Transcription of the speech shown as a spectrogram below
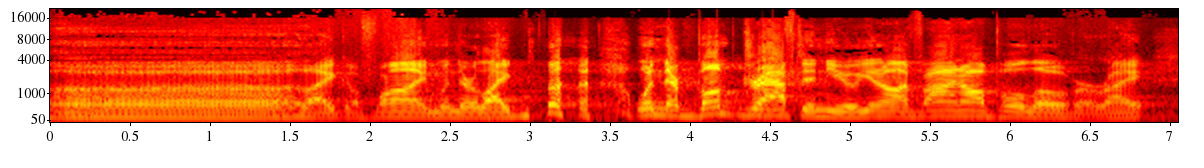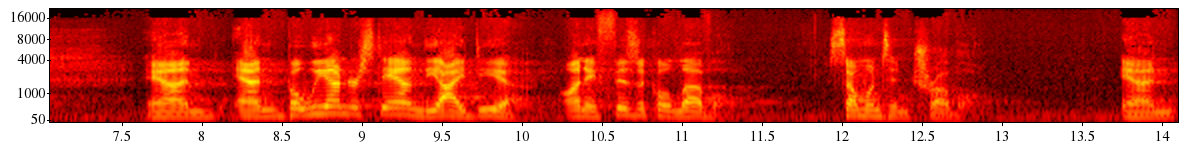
uh, like a fine. When they're like when they're bump drafting you you know I fine i'll pull over right? And and but we understand the idea. On a physical level someone's in trouble. And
